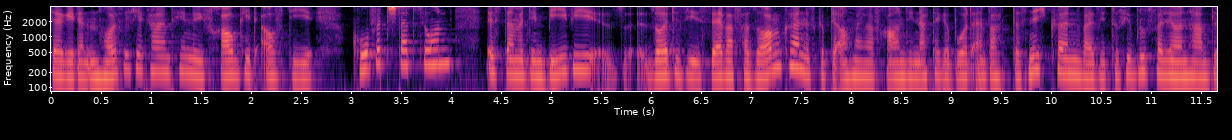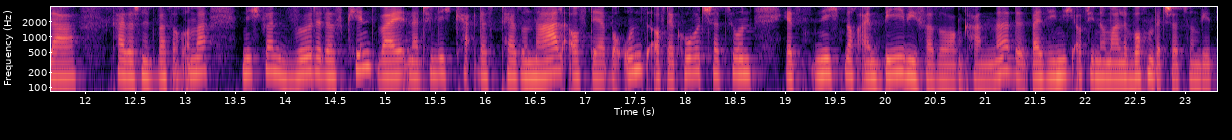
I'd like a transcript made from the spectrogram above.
der geht dann in häusliche Quarantäne. Die Frau geht auf die Covid-Station, ist da mit dem Baby, sollte sie es selber versorgen können. Es gibt ja auch manchmal Frauen, die nach der Geburt einfach das nicht können, weil sie zu viel Blut verlieren haben, bla, Kaiserschnitt, was auch immer, nicht können, würde das Kind, weil natürlich das Personal auf der, bei uns auf der Covid-Station jetzt nicht noch ein Baby versorgen kann, ne? weil sie nicht auf die normale Wochenbettstation geht.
